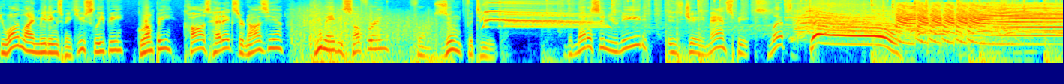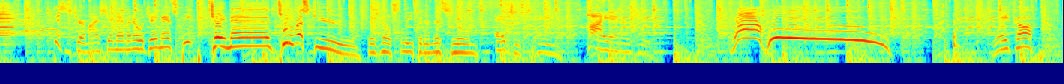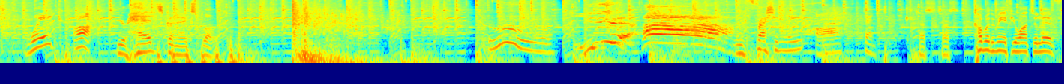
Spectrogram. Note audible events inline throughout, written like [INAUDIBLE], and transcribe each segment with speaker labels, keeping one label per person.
Speaker 1: Do online meetings make you sleepy, grumpy, cause headaches or nausea? You may be suffering from Zoom fatigue. The medicine you need is J Man Speaks. Let's go! This is Jeremiah J Man Manero with J Man Speak. J Man to the rescue. There's no sleeping in this Zoom. Edutainment, high energy. Yahoo! Wake up. Wake up. Your head's gonna explode.
Speaker 2: Ooh.
Speaker 1: yeah Refreshingly authentic. Test, test. Come with me if you want to live.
